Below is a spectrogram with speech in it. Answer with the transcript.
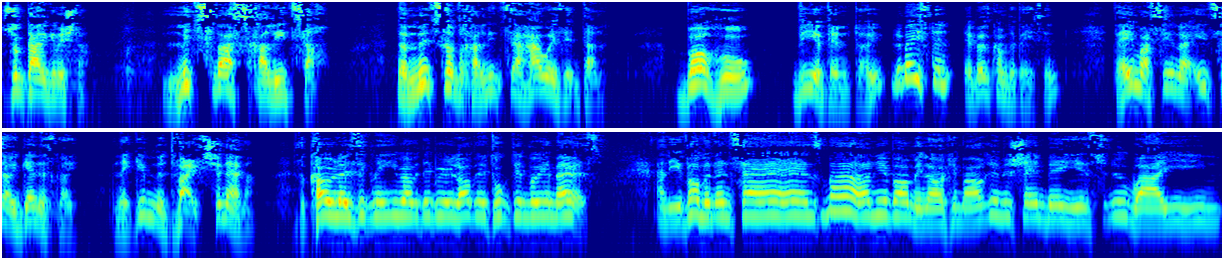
Zug the Heilige Mishnah. Mitzvahs chalitza. The mitzvah of chalitza, how is it done? Bohu via vimtoi lebeistin. They both come to basin. They masina itza againisloi. And they give him advice, shenema. The kola zikne yirav de love, they talk to him very meris. And the Yavam then says, Man Yavam ilakim achim v'shem be'yisnu wayim.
